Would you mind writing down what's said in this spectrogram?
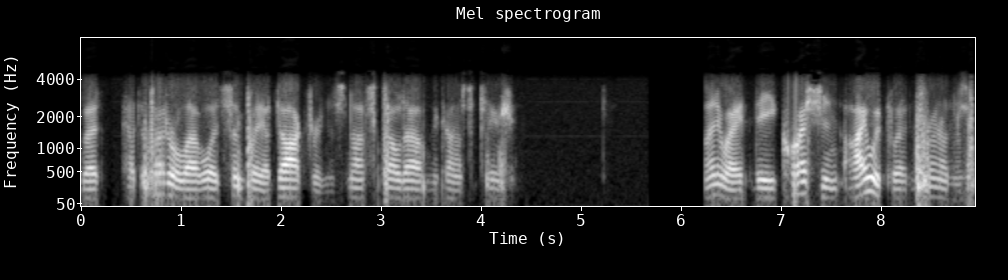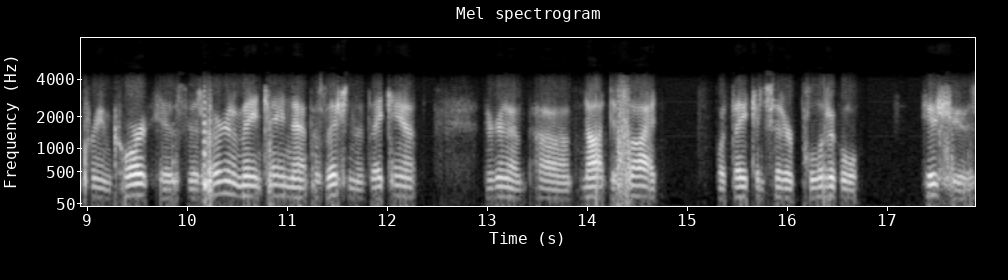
But at the federal level, it's simply a doctrine. It's not spelled out in the Constitution. Anyway, the question I would put in front of the Supreme Court is that if they're going to maintain that position, that they can't, they're going to uh, not decide what they consider political issues.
